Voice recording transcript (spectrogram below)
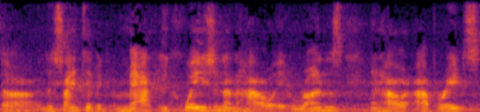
uh, the scientific math equation on how it runs and how it operates,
